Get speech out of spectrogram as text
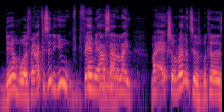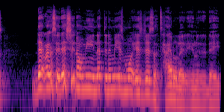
them boys family. I consider you family outside mm-hmm. of like my actual relatives because that, like I said, that shit don't mean nothing to me. It's more, it's just a title at the end of the day,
